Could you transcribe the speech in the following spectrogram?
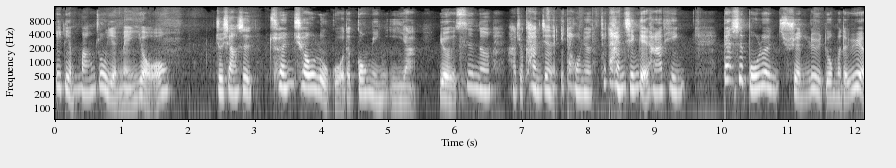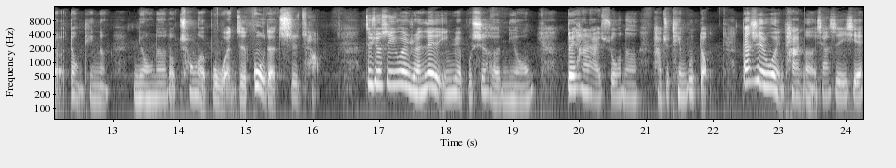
一点帮助也没有哦。”就像是春秋鲁国的公明仪呀，有一次呢，他就看见了一头牛，就弹琴给他听。但是不论旋律多么的悦耳动听呢，牛呢都充耳不闻，只顾着吃草。这就是因为人类的音乐不适合牛，对他来说呢，他就听不懂。但是如果你弹呃像是一些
